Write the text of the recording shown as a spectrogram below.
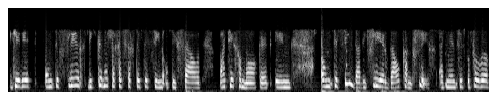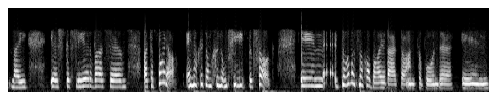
jy weet om te vlieg, die kinders se gesigte te sien op die veld wat jy gemaak het en om te sien dat die vleer wel kan vlieg. Ek meen soos byvoorbeeld my eerste vleer was 'n um, was 'n para en ek het hom genoem Philip the Frog. En daar was nogal baie werk daaraan verbonde en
